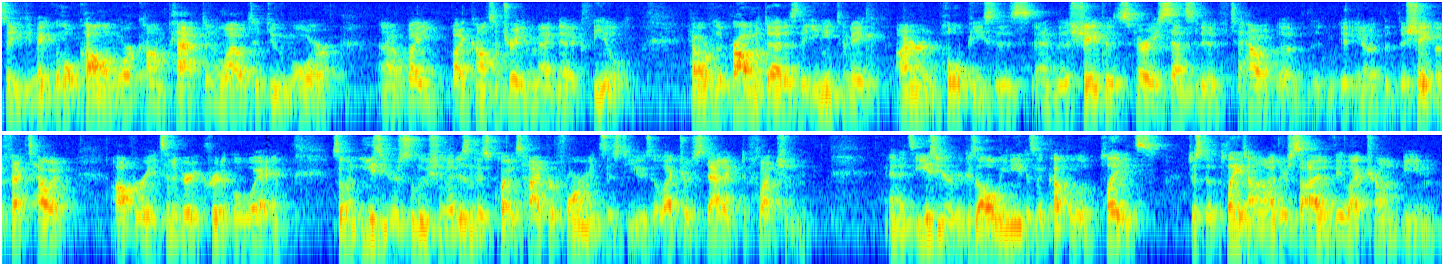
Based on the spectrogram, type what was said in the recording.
So you can make the whole column more compact and allow it to do more uh, by, by concentrating a magnetic field. However, the problem with that is that you need to make iron pole pieces, and the shape is very sensitive to how the, you know the, the shape affects how it operates in a very critical way. So an easier solution that isn't as quite as high performance is to use electrostatic deflection. And it's easier because all we need is a couple of plates, just a plate on either side of the electron beam,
